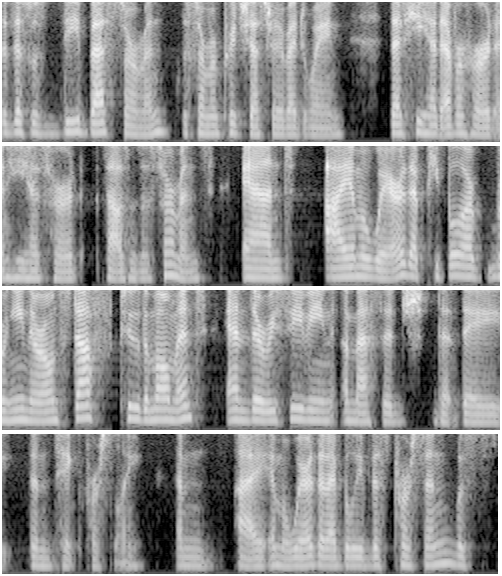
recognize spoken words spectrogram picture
that this was the best sermon, the sermon preached yesterday by DeWayne, that he had ever heard. And he has heard thousands of sermons. And I am aware that people are bringing their own stuff to the moment and they're receiving a message that they then take personally. And I am aware that I believe this person was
